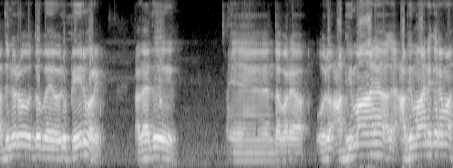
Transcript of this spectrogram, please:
അതിനൊരു ഇത് ഒരു പേര് പറയും. അതായത് എന്താ പറയാ ഒരു അഭിമാന അഭിമാനകരമായ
